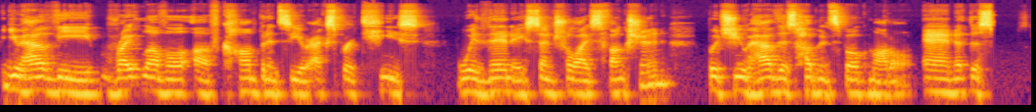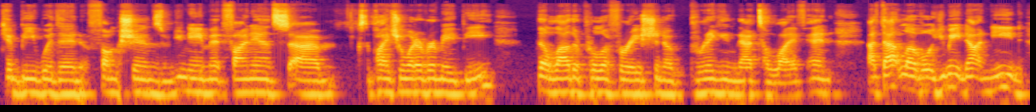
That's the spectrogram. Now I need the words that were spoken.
you have the right level of competency or expertise within a centralized function, but you have this hub and spoke model. And this can be within functions, you name it, finance, um, supply chain, whatever it may be, that allow the proliferation of bringing that to life. And at that level, you may not need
